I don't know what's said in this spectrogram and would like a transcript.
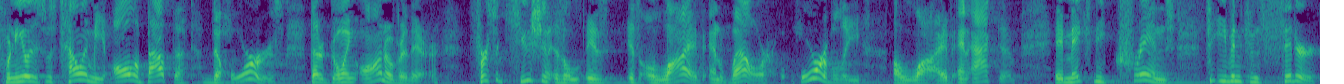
Cornelius was telling me all about the, the horrors that are going on over there. Persecution is, is, is alive and well, or horribly alive and active. It makes me cringe to even consider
